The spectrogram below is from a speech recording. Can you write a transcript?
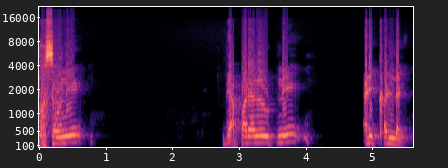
फसवणे व्यापाऱ्याला लुटणे आणि खंडणी.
